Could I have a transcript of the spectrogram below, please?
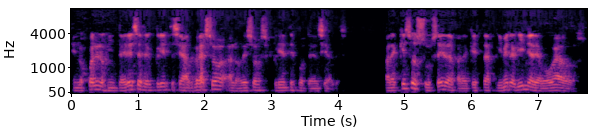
en los cuales los intereses del cliente sean adversos a los de esos clientes potenciales. Para que eso suceda, para que esta primera línea de abogados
